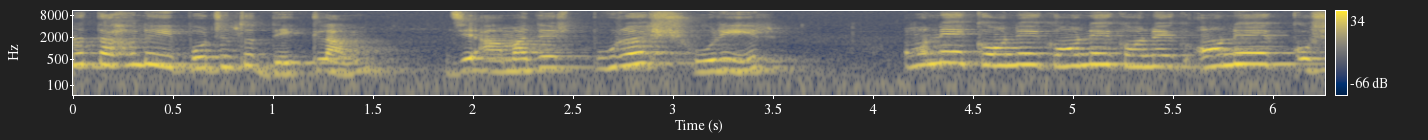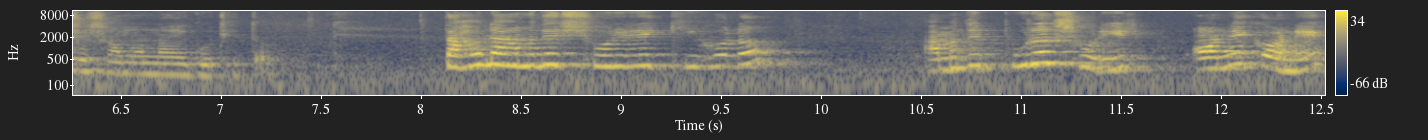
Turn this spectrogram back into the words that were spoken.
আমরা তাহলে এই পর্যন্ত দেখলাম যে আমাদের পুরো শরীর অনেক অনেক অনেক অনেক অনেক কোষের সমন্বয়ে গঠিত। তাহলে আমাদের শরীরে কি হলো? আমাদের পুরো শরীর অনেক অনেক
